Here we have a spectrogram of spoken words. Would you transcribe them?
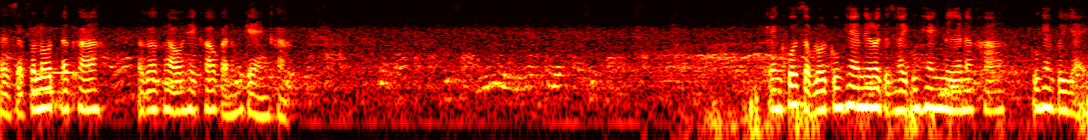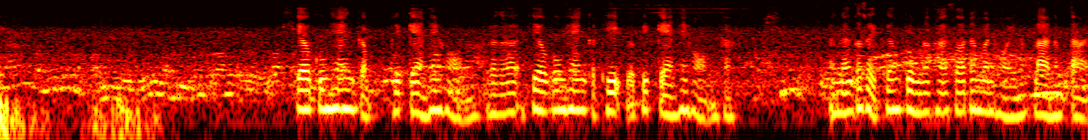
ส่สับปะรดนะคะ แล้วก็เคล้าให้เข้ากับน้ำแกงค่ะ แกงคั่วสับปะรดกุ้งแห้งนี่เราจะใช้กุ้งแห้งเนื้อนะคะ กุ้งแห้งตัวใหญ่เคี่ยวกุ้งแห้งกับพริกแกงให้หอม แล้วก็เคี่ยวกุ้งแห้งกะทิกับพริกแกงให้หอมค่ะจากนั้นก็ใส่เครื่องปรุงนะคะ ซอสน้ำมันหอยน้ำปลาน้ำตาล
